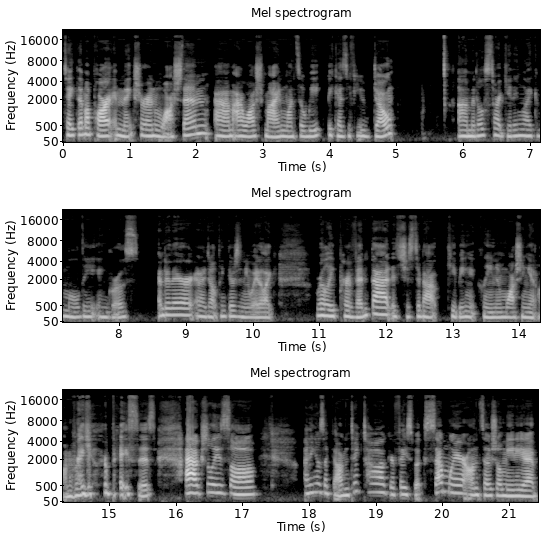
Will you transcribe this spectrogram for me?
Take them apart and make sure and wash them. Um, I wash mine once a week because if you don't, um, it'll start getting like moldy and gross under there. And I don't think there's any way to like really prevent that. It's just about keeping it clean and washing it on a regular basis. I actually saw, I think it was like on TikTok or Facebook, somewhere on social media.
